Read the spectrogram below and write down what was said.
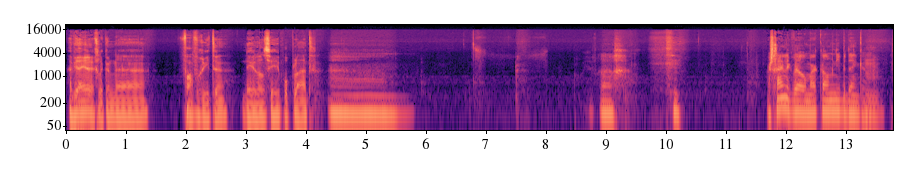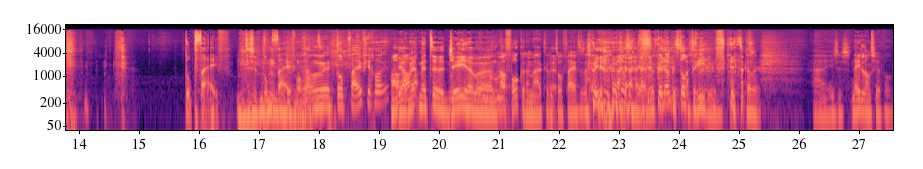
Heb jij eigenlijk een eh, favoriete Nederlandse hiphopplaat? Ehm, goeie vraag. Waarschijnlijk wel, maar ik kan hem niet bedenken. Mm. Top 5. Het is een top 5, man. Gaan we weer een top 5 gooien? Oh, Ja, oh, met, met eh, Jay hebben We we... moeten hem een- wel vol kunnen maken, de top 5. Ja, we kunnen ook een top 3 doen. Dat kan ook. Ah, jezus. Nederlands hiphop.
